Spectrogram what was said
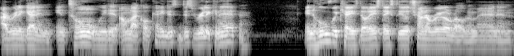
I really got in, in tune with it, I'm like, okay, this this really can happen. In the Hoover case, though, they, they still trying to railroad him, man. And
